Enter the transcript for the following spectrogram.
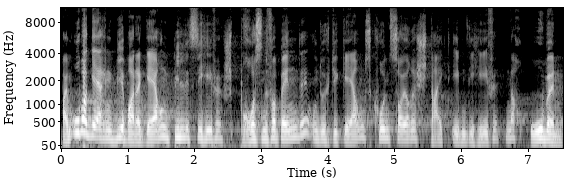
Beim obergärigen Bier bei der Gärung bildet die Hefe Sprossenverbände und durch die Gärungskohlensäure steigt eben die Hefe nach oben.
